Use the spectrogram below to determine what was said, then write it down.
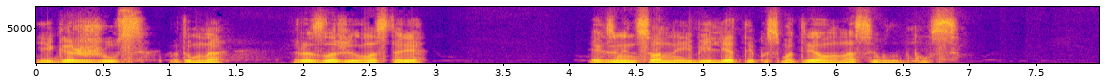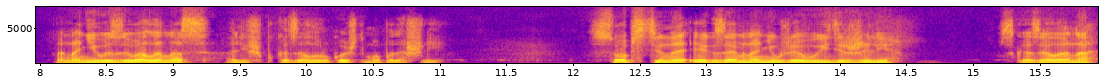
и горжусь». Потом она разложила на столе экзаменационные билеты, посмотрела на нас и улыбнулась. Она не вызывала нас, а лишь показала рукой, что мы подошли. Собственно, экзамен они уже выдержали, — сказала она,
